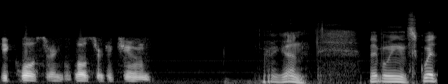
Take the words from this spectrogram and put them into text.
get closer and closer to June. Very good. Maybe we can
